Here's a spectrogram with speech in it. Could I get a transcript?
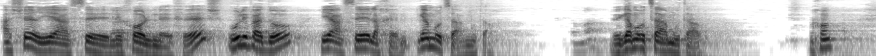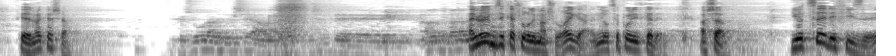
אשר יעשה לכל נפש, ולבדו יעשה לכם. גם הוצאה מותר. וגם הוצאה מותר. נכון? כן, בבקשה. אני לא יודע אם זה קשור למשהו, רגע, אני רוצה פה להתקדם. עכשיו, יוצא לפי זה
